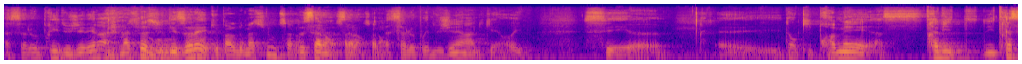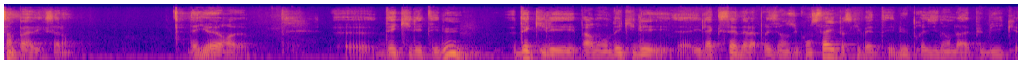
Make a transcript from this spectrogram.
la saloperie du général. Massou, je suis désolé. Tu parles de Massou ou de Salon De Salon, Salon, Salon. La saloperie du général qui est horrible. C'est euh, euh, donc il promet très vite. Il est très sympa avec Salon. D'ailleurs, euh, dès qu'il est élu, dès qu'il est, pardon, dès qu'il est, il accède à la présidence du Conseil, parce qu'il va être élu président de la République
